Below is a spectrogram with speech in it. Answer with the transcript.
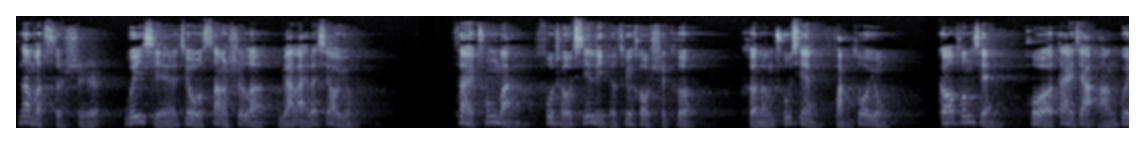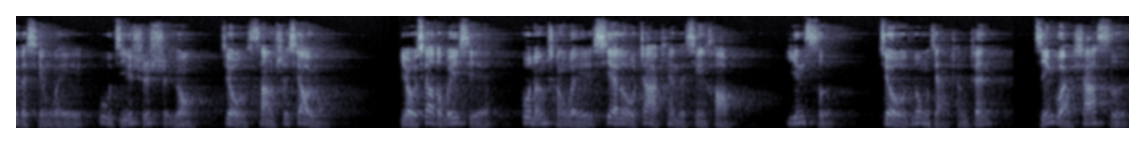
那么，此时威胁就丧失了原来的效用。在充满复仇心理的最后时刻，可能出现反作用：高风险或代价昂贵的行为不及时使用，就丧失效用。有效的威胁不能成为泄露诈骗的信号，因此就弄假成真。尽管杀死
